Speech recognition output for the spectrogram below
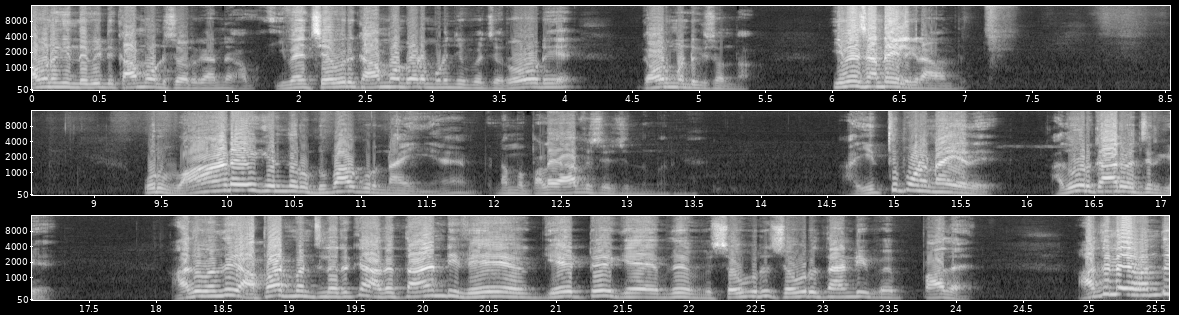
அவனுக்கு இந்த வீட்டு காம்பவுண்டு செவருக்கான்னு இவன் செவரு காம்பவுண்டோட முடிஞ்சு போச்சு. ரோடு கவர்மெண்ட்டுக்கு சொந்தம் இவன் சண்டை இழுக்கிறான் வந்து. ஒரு வாடகைக்கு இருந்த ஒரு டுபாக்கு ஒரு நாய்ங்க நம்ம பழைய ஆஃபீஸ் வச்சுருந்தோம் பாருங்க. இத்து போன நாய் அது. அது ஒரு கார் வச்சிருக்கு. அது வந்து அப்பார்ட்மெண்ட்ஸில் இருக்குது அதை தாண்டி வே கேட்டு கே இது செவுரு செவுரு தாண்டி பாதை. அதில் வந்து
